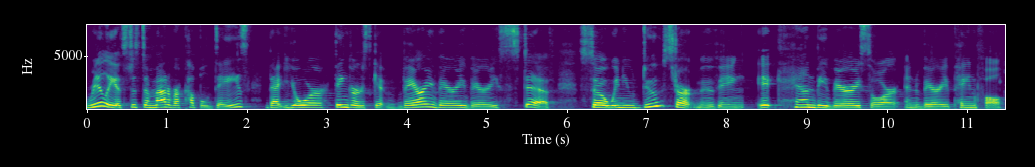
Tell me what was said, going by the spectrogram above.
Really, it's just a matter of a couple days that your fingers get very, very, very stiff. So when you do start moving, it can be very sore and very painful.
